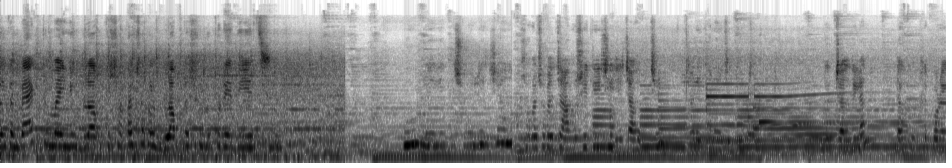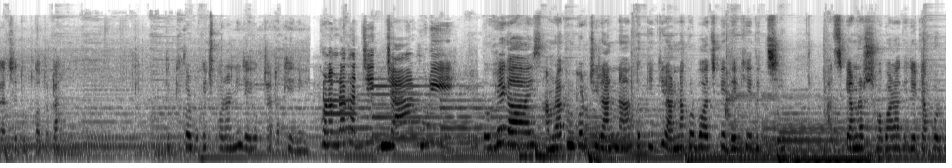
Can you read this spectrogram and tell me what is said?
Welcome back to my new blog সকাল সকাল ব্লগটা শুরু করে দিয়েছি। সকাল সকাল চা বসিয়ে দিয়েছি যে চা হচ্ছে। আর এখানে যে দুধ দুধ চাল দিলাম। দেখো উঠে পড়ে গেছে দুধ কতটা। তো কি করব কিছু করার নেই যাই হোক চাটা খেয়ে নিই। এখন আমরা খাচ্ছি চা মুড়ি। তো হে গাইস আমরা এখন করছি রান্না। তো কি কি রান্না করব আজকে দেখিয়ে দিচ্ছি। আজকে আমরা সবার আগে যেটা করব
